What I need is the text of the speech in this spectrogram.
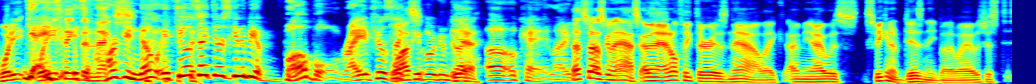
What do you Yeah, what do you it's, think it's the next hard to know. It feels like there's going to be a bubble, right? It feels Well, like people are going to be yeah. like, "Oh, okay." Like, That's what I was going to ask. I mean, I don't think there is now. Like, I mean, I was speaking of Disney, by the way. I was just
